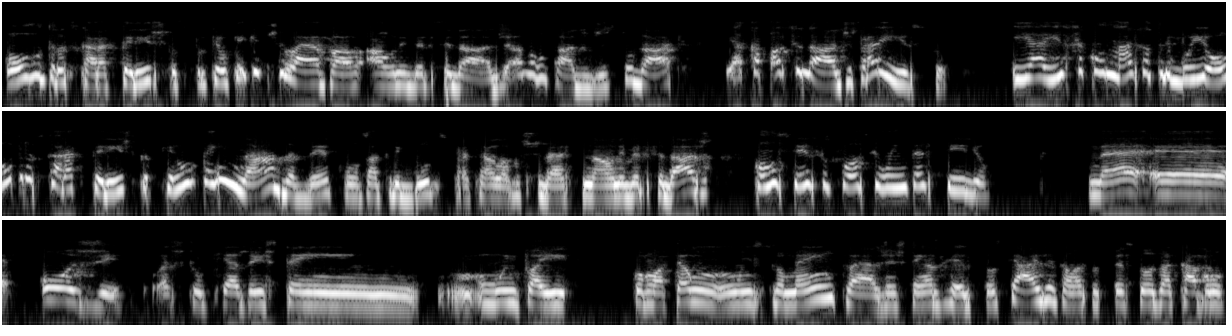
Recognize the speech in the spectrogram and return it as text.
outras características, porque o que, que te leva à universidade? É a vontade de estudar e a capacidade para isso. E aí você começa a atribuir outras características que não tem nada a ver com os atributos para que ela estivesse na universidade, como se isso fosse um empecilho. Né? É, hoje, acho que o que a gente tem muito aí como até um, um, instrumento é a gente tem as redes sociais, então essas pessoas acabam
